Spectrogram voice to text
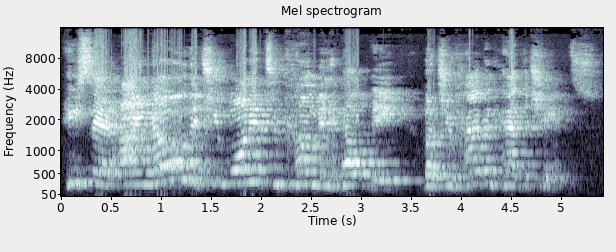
He said, I know that you wanted to come and help me, but you haven't had the chance.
